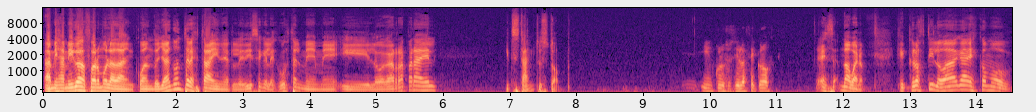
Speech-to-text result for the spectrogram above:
a mis amigos de Fórmula Dan, cuando Jan Gunter Steiner le dice que les gusta el meme y lo agarra para él, it's time to stop. Incluso si lo hace Crofty. no, bueno, que Crofty lo haga es como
